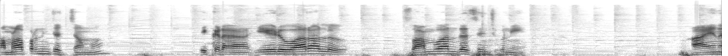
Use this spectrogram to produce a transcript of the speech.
అమలాపురం నుంచి వచ్చాము. ఇక్కడ ఏడు వారాలు స్వామివారిని దర్శించుకుని ఆయన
